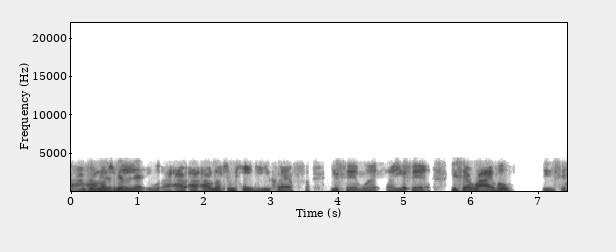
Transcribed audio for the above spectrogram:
I, I don't know what you mean. I, I I don't know what you mean. Can you clarify? You said what? Uh, you said you said arrival. Did you say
